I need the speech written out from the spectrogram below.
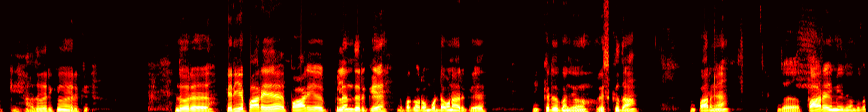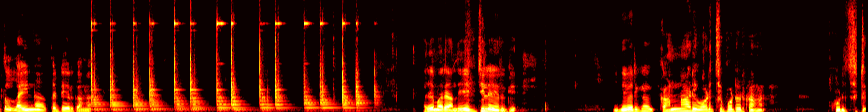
ஓகே அது வரைக்கும் இருக்குது இந்த ஒரு பெரிய பாறையை பாறையை பிளந்து இருக்குது இந்த பக்கம் ரொம்ப டவுனாக இருக்குது நிற்கிறது கொஞ்சம் ரிஸ்க்கு தான். பாருங்கள் இந்த பாறை மீது வந்து பார்த்தா லைனாக தட்டி இருக்காங்க. அதே மாதிரி அந்த எஜ்ஜிலையும் இருக்குது இது வரைக்கும் கண்ணாடி உடச்சி போட்டு இருக்காங்க குடிச்சிட்டு.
